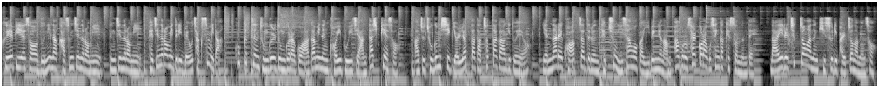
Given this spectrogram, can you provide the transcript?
그에 비해서 눈이나 가슴 지느러미, 등 지느러미, 배 지느러미들이 매우 작습니다. 코끝은 둥글둥글하고 아가미는 거의 보이지 않다시피 해서 아주 조금씩 열렸다 닫혔다가 하기도 해요. 옛날에 과학자들은 대충 이 상어가 200년 안팎으로 살 거라고 생각했었는데 나이를 측정하는 기술이 발전하면서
